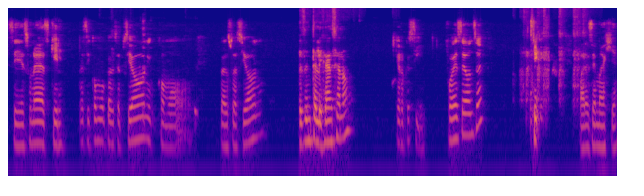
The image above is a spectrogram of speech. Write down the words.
Sí, es una skill. Así como percepción y como persuasión. Es de inteligencia, ¿no? Creo que sí. ¿Fue ese 11? Sí. Parece magia.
